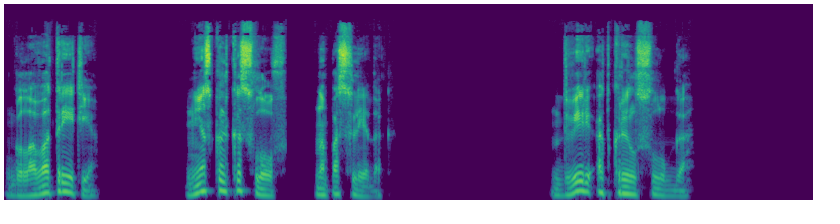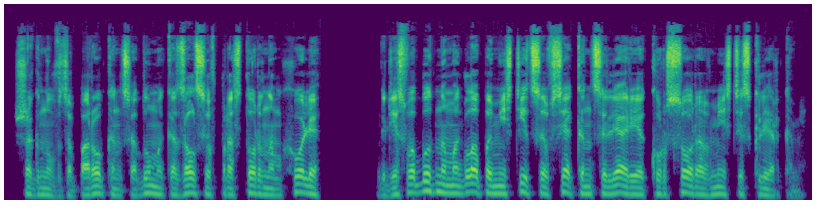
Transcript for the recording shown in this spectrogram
Глава третья. Несколько слов напоследок. Дверь открыл слуга. Шагнув за порог, Ансадум оказался в просторном холле, где свободно могла поместиться вся канцелярия курсора вместе с клерками.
